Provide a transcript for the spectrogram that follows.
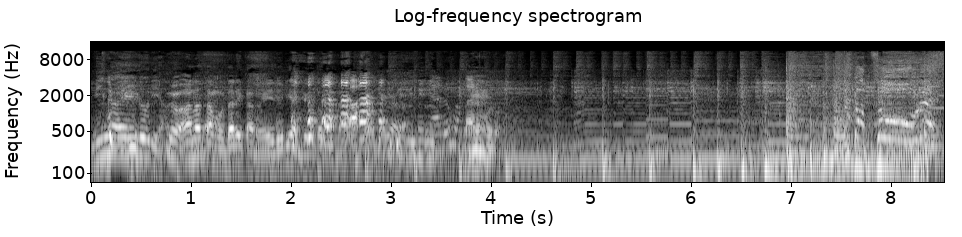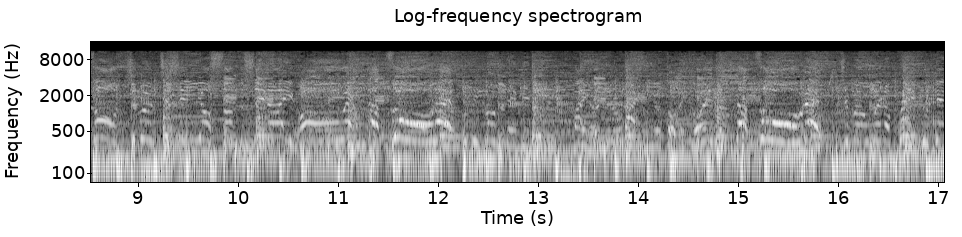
みんなエイドリアン。あなたも誰かのエイドリアン。ってことかなだからなるほどだそれそう自分自身予測しない方へだそれ踏み込んでみる迷いのラインを飛び越えるだそれ自分へのフェイク現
